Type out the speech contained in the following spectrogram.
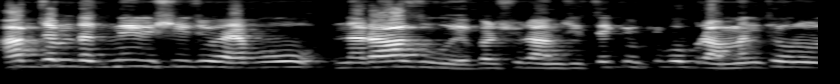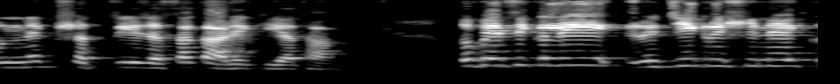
अब जमदग्नि ऋषि जो है वो नाराज़ हुए परशुराम जी से क्योंकि वो ब्राह्मण थे और उन्होंने क्षत्रिय जैसा कार्य किया था। तो बेसिकली ऋचिक ऋषि ने एक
